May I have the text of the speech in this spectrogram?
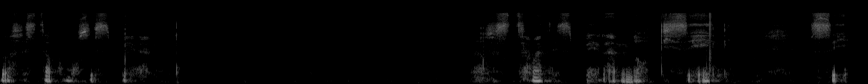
Los estábamos esperando. Los estaban esperando, dice Elio. Sí.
